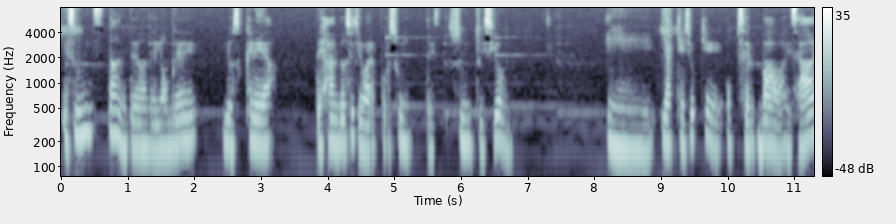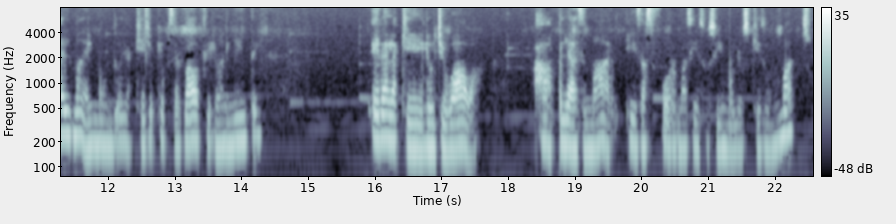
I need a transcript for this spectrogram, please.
Es un instante donde el hombre los crea dejándose llevar por su, su intuición, y, aquello que observaba, esa alma del mundo y aquello que observaba finalmente era la que lo llevaba a plasmar esas formas y esos símbolos que son humanos.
